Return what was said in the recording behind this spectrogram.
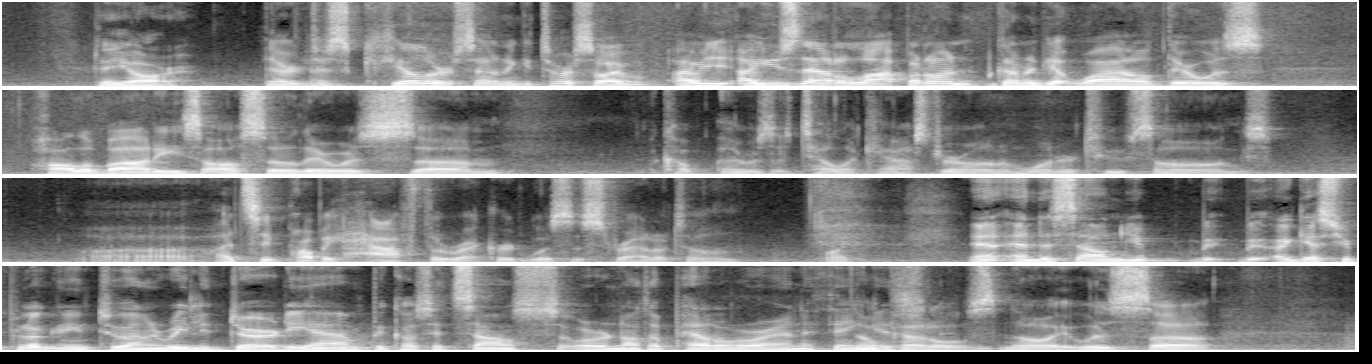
They are. they're just killer sounding guitars. So I, I, I use that a lot. But on Gonna Get Wild, there was hollow bodies also. There was um, a couple, there was a Telecaster on one or two songs. Uh, I'd say probably half the record was the Stratotone. Like And, and the sound you, I guess you plugged into a really dirty amp because it sounds, or not a pedal or anything. no it's- pedals. No, it was uh,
